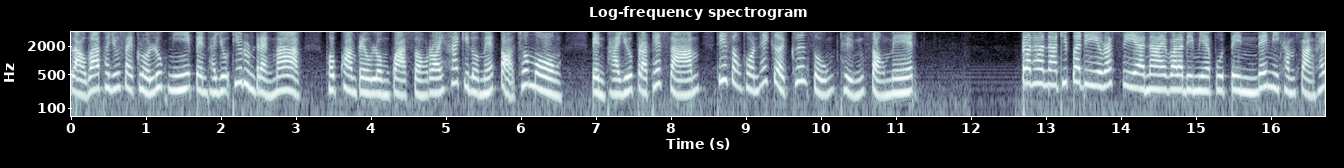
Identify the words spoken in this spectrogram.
กล่าวว่าพายุไซโคลนลูกนี้เป็นพายุที่รุนแรงมาก พบความเร็วลมกว่า 205 กิโลเมตรต่อชั่วโมง เป็นพายุประเภท 3 ที่ส่งผลให้เกิดคลื่นสูงถึง 2 เมตร ประธานาธิบดีรัสเซียนายวลาดิเมียร์ปูติน ได้มีคำสั่งให้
